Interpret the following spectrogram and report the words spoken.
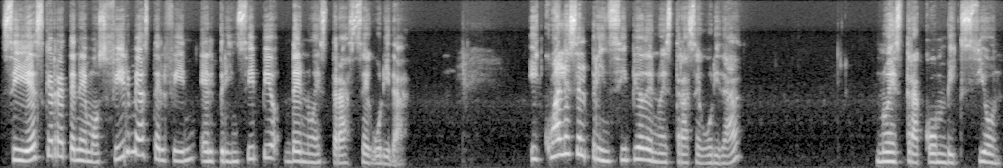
si es que retenemos firme hasta el fin el principio de nuestra seguridad. ¿Y cuál es el principio de nuestra seguridad? Nuestra convicción.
